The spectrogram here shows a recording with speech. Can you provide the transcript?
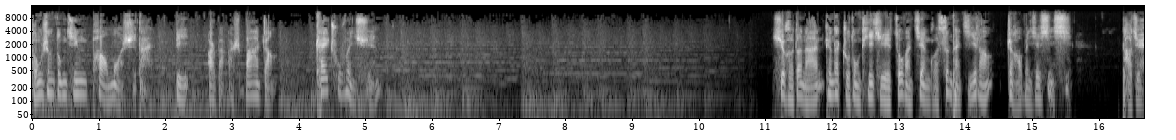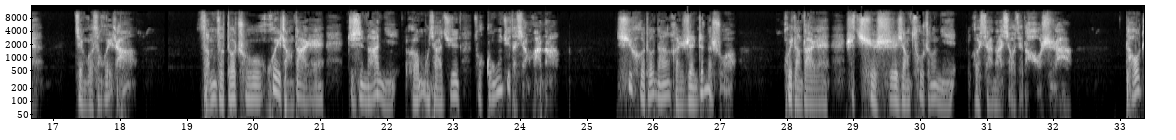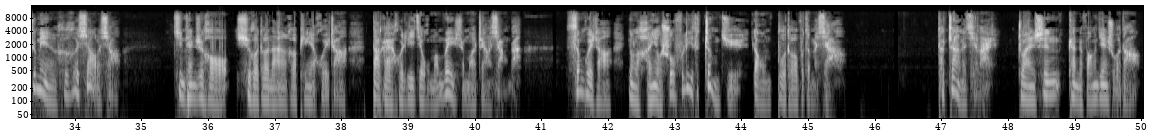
重生东京泡沫时代第二百二十八章：开出问询。须贺德南听他主动提起昨晚见过森太吉郎，正好问些信息。陶君见过森会长，怎么就得出会长大人只是拿你和木下君做工具的想法呢？须贺德南很认真的说。会长大人是确实想促成你和夏娜小姐的好事啊！陶之命呵呵笑了笑。今天之后，须贺德南和平野会长大概会理解我们为什么这样想的。森会长用了很有说服力的证据，让我们不得不这么想。他站了起来，转身看着房间说道：“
